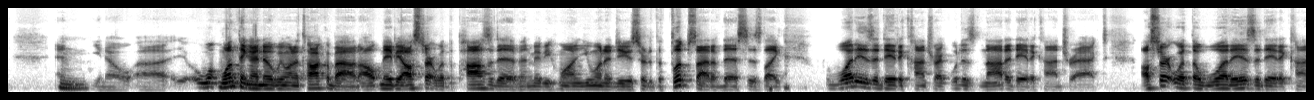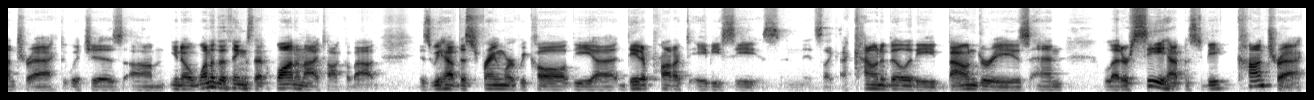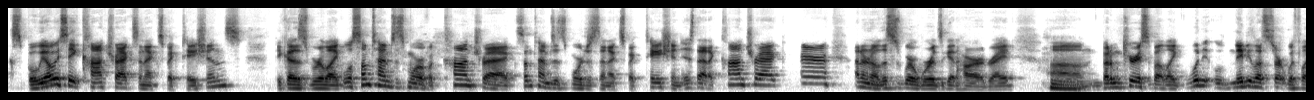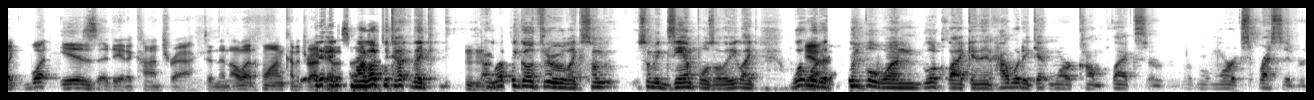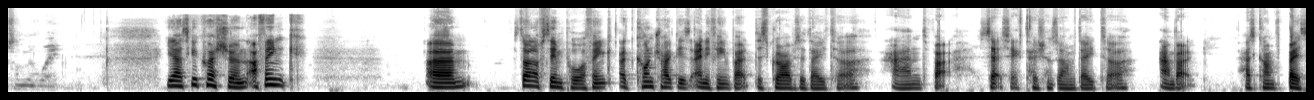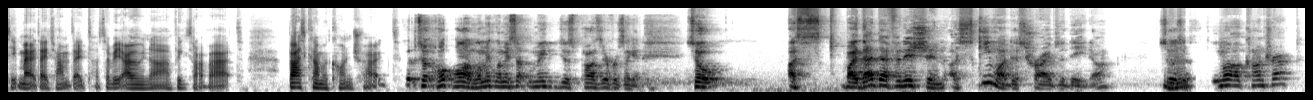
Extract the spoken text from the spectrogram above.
And mm. you know, uh, w- one thing I know we want to talk about. I'll maybe I'll start with the positive, and maybe Juan, you want to do sort of the flip side of this is like what is a data contract? What is not a data contract? I'll start with the what is a data contract, which is, um, you know, one of the things that Juan and I talk about is we have this framework we call the uh, data product ABCs. And it's like accountability, boundaries, and letter C happens to be contracts. But we always say contracts and expectations because we're like, well, sometimes it's more of a contract, sometimes it's more just an expectation. Is that a contract? Eh, I don't know. This is where words get hard, right? Hmm. Um, but I'm curious about like what. Maybe let's start with like what is a data contract, and then I'll let Juan kind of drive the other side. I'd love to like mm-hmm. I'd love to go through like some some examples of it. Like what yeah. would a simple one look like, and then how would it get more complex or more expressive or something way? Yeah, it's a good question. I think um, starting off simple, I think a contract is anything that describes the data and that sets expectations around the data and that has kind of basic metadata around the data, so the owner and things like that. That's kind of a contract. So hold on, let me let me let me just pause there for a second. So, a, by that definition, a schema describes the data. So mm-hmm. is a schema a contract?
